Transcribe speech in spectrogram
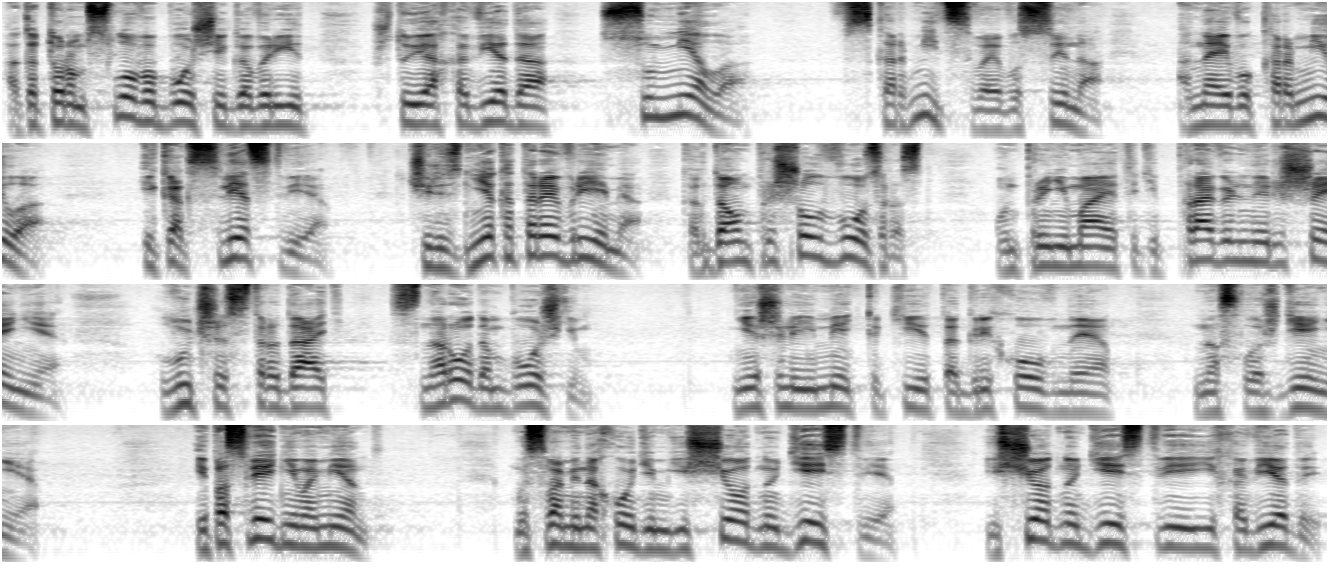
о котором Слово Божье говорит, что Яховеда сумела вскормить своего сына, она его кормила, и как следствие, через некоторое время, когда он пришел в возраст, он принимает эти правильные решения. Лучше страдать с народом Божьим, нежели иметь какие-то греховные наслаждения. И последний момент. Мы с вами находим еще одно действие, еще одно действие Иховеды.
